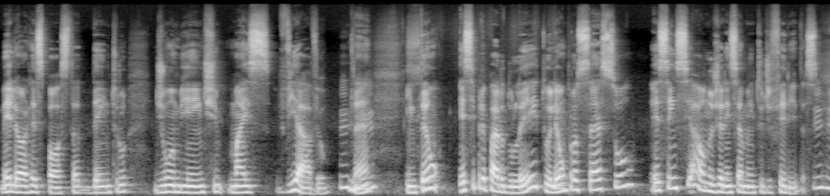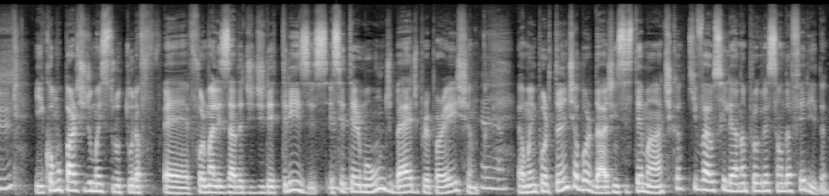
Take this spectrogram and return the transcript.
melhor resposta dentro de um ambiente mais viável, uhum. né? Então, Sim esse preparo do leito ele é um processo essencial no gerenciamento de feridas. Uhum. E como parte de uma estrutura é, formalizada de diretrizes, esse termo Wound Bed Preparation Uhum. é uma importante abordagem sistemática que vai auxiliar na progressão da ferida.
